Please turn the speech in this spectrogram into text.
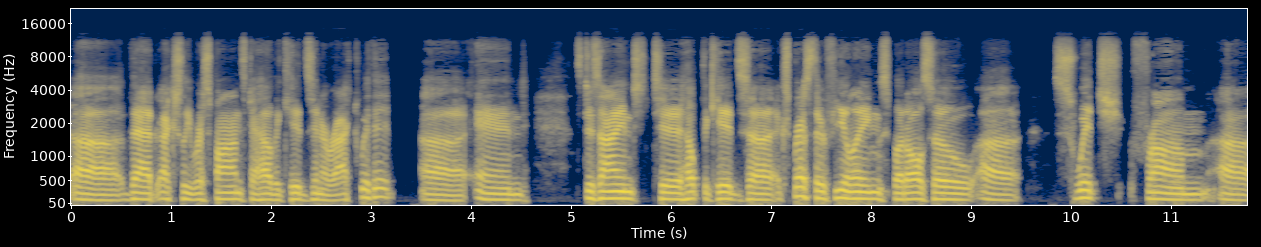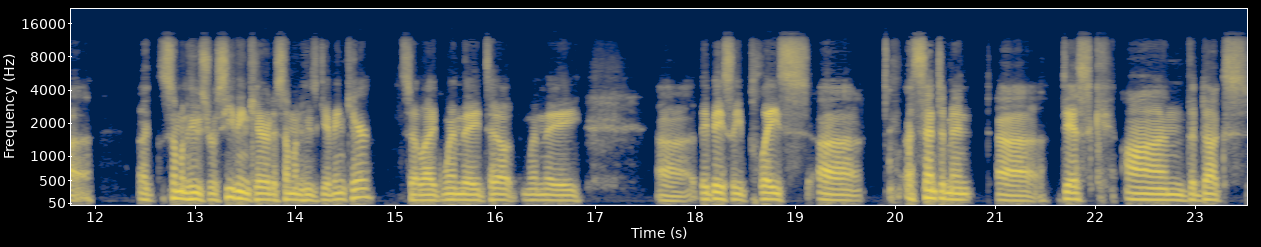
uh, that actually responds to how the kids interact with it, uh, and it's designed to help the kids uh, express their feelings, but also switch from like someone who's receiving care to someone who's giving care. So like when they tell when they uh, they basically place uh, a sentiment uh, disc on the duck's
